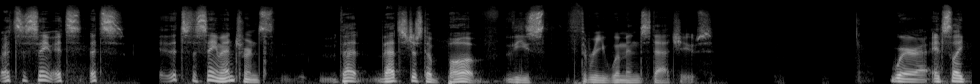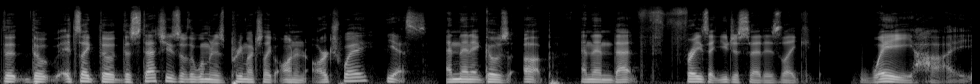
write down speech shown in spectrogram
It's the same. It's it's it's the same entrance. That that's just above these three women statues. Where it's like the the it's like the the statues of the women is pretty much like on an archway. Yes. And then it goes up, and then that phrase that you just said is like way high,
